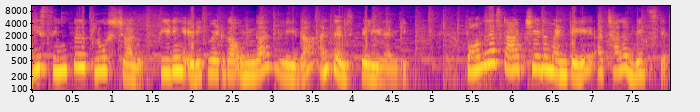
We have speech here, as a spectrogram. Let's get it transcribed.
ఈ సింపుల్ క్లూస్ చాలు. ఫీడింగ్ ఎడిక్వేట్గా ఉందా లేదా అని తెలిసి తెలియడానికి. ఫార్ములా స్టార్ట్ చేయడం అంటే అది చాలా బిగ్ స్టెప్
